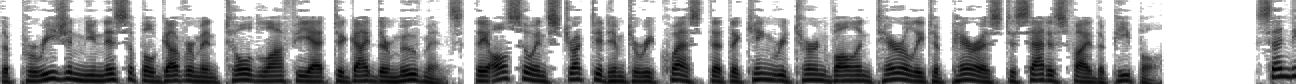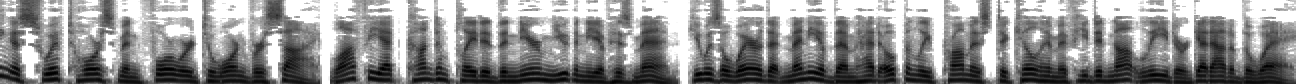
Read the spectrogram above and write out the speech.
the Parisian municipal government told Lafayette to guide their movements, they also instructed him to request that the king return voluntarily to Paris to satisfy the people. Sending a swift horseman forward to warn Versailles, Lafayette contemplated the near mutiny of his men, he was aware that many of them had openly promised to kill him if he did not lead or get out of the way.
